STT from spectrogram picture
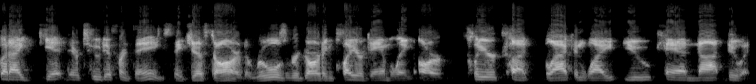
but I get they're two different things. They just are. The rules regarding player gambling are clear cut, black and white. You cannot do it.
